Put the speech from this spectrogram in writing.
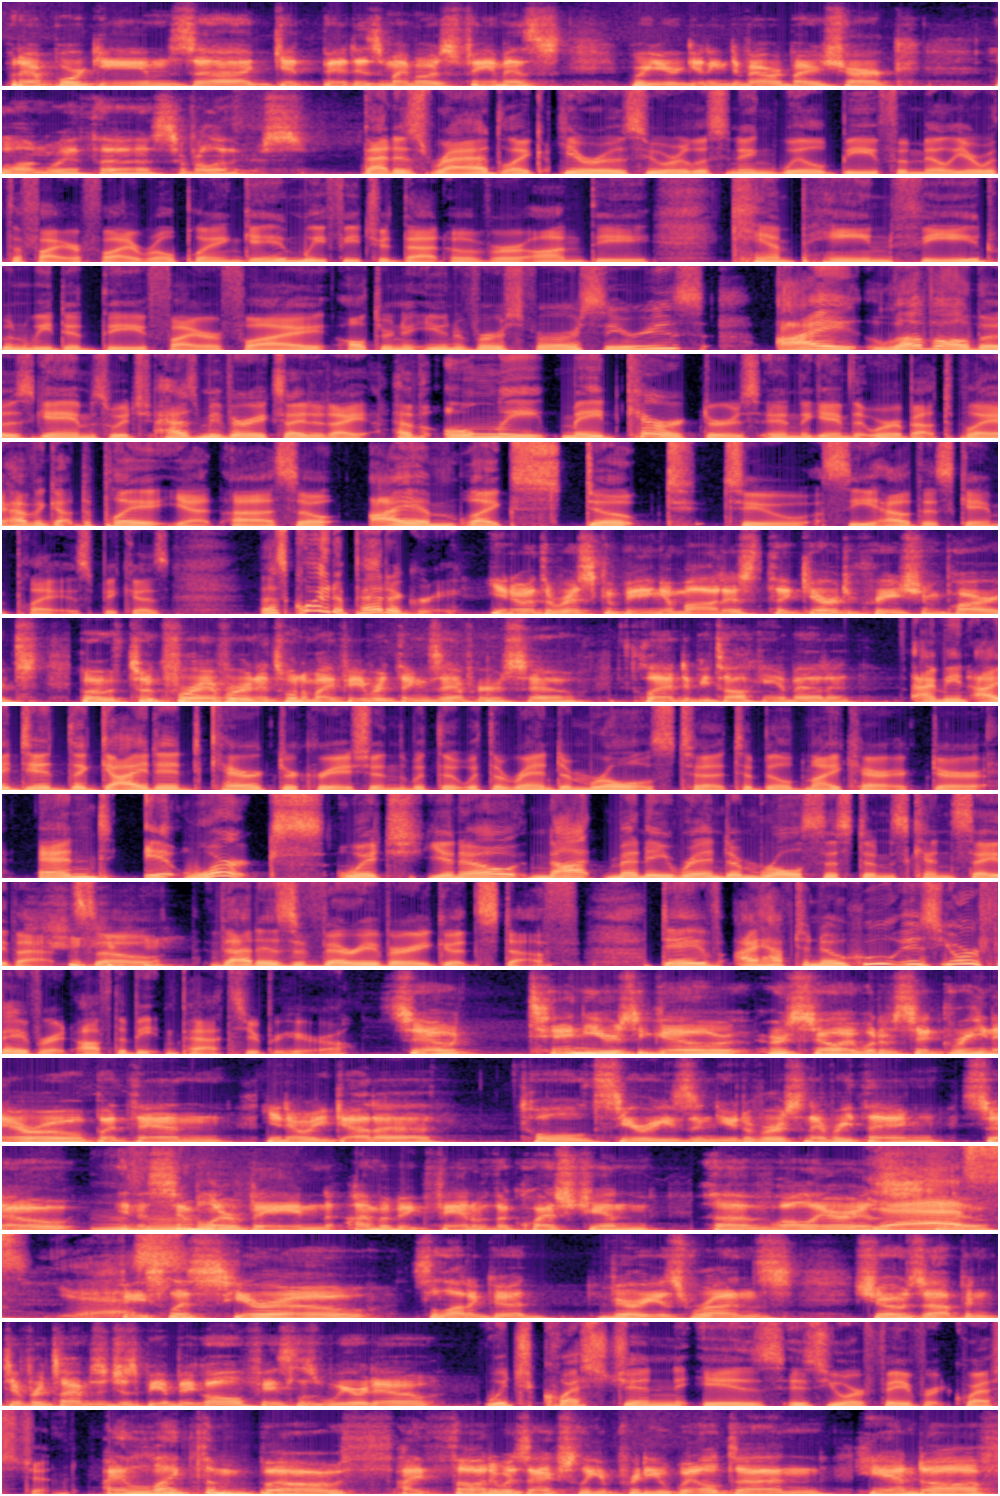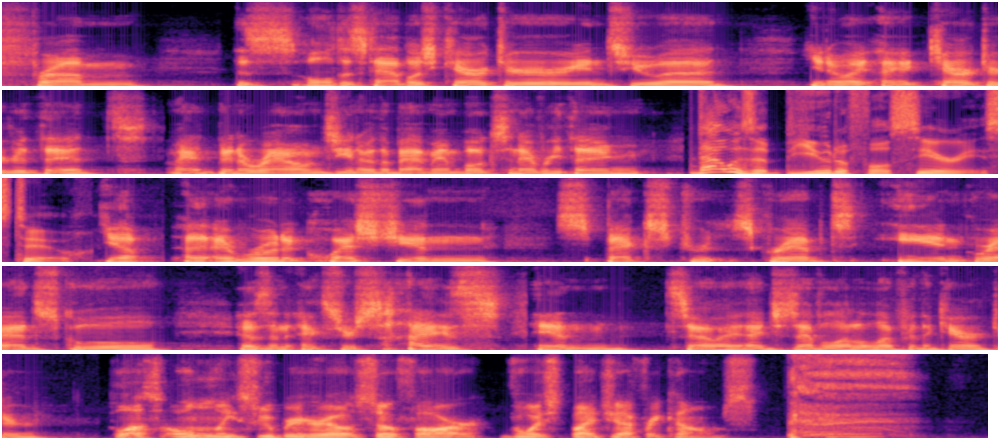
put out board games. Uh, Get Bit is my most famous, where you're getting devoured by a shark, along with uh, several others. that is rad. Like heroes who are listening will be familiar with the Firefly role playing game. We featured that over on the campaign feed when we did the Firefly alternate universe for our series. I love all those games, which has me very excited. I have only made characters in the game that we're about to play. I haven't got to play it yet. Uh, so I am like stoked to see how this game plays because that's quite a pedigree. You know, at the risk of being immodest, the character creation part both took forever and it's one of my favorite things ever. So glad to be talking about it. I mean, I did the guided character creation with the with the random rolls to to build my character, and it works. Which you know, not many random roll systems can say that. So that is very very good stuff. Dave, I have to know who is your favorite off the beaten path superhero. So 10 years ago or so, I would have said Green Arrow, but then, you know, he got a told series and universe and everything. So, mm-hmm. in a similar vein, I'm a big fan of the question of all eras. Yes. You know, yes. Faceless hero. It's a lot of good various runs. Shows up in different times to just be a big old faceless weirdo. Which question is is your favorite question? I like them both. I thought it was actually a pretty well done handoff from this old established character into a you know, a, a, character that had been around, you know, the Batman books and everything. That was a beautiful series, too. Yep. I, I wrote a question spec st- script in grad school as an exercise. And so I, I just have a lot of love for the character. Plus, only superhero so far voiced by Jeffrey Combs.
